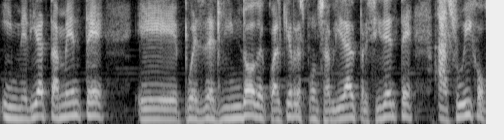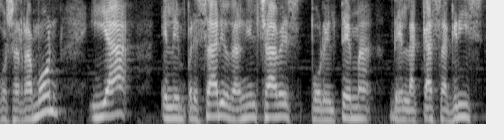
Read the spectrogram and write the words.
inmediatamente eh, pues deslindó de cualquier responsabilidad al presidente, a su hijo José Ramón y a el empresario Daniel Chávez por el tema de la casa gris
